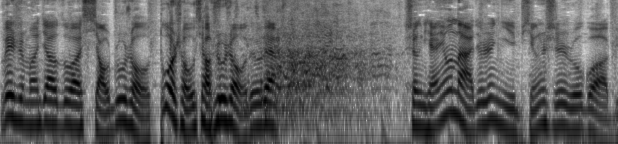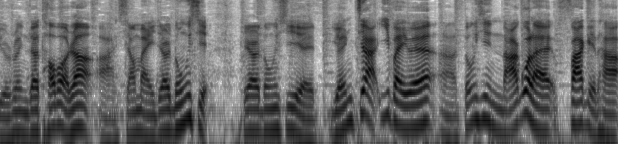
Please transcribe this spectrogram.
为什么叫做小助手剁手小助手，对不对？省钱用的，就是你平时如果比如说你在淘宝上啊想买一件东西，这件东西原价一百元啊，东西拿过来发给他，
